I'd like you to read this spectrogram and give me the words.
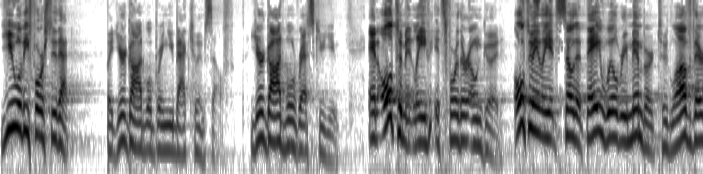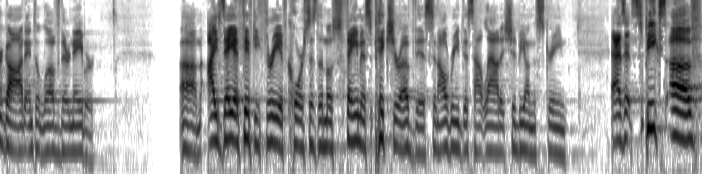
You will be forced to do that. But your God will bring you back to himself. Your God will rescue you. And ultimately, it's for their own good. Ultimately, it's so that they will remember to love their God and to love their neighbor. Um, Isaiah 53, of course, is the most famous picture of this, and I'll read this out loud. It should be on the screen. As it speaks of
